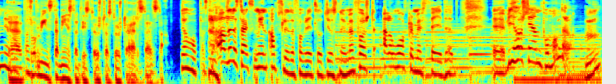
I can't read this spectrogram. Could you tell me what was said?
Eh, från det. minsta minsta till största största äldsta äldsta. Jag hoppas det. Alldeles strax min absoluta favoritlåt just nu. Men först Alan Walker med Faded. Eh, vi hörs igen på måndag då. Mm.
